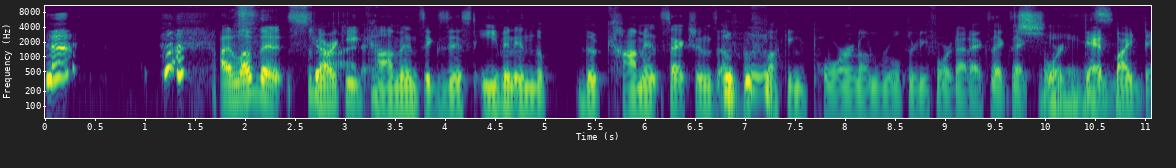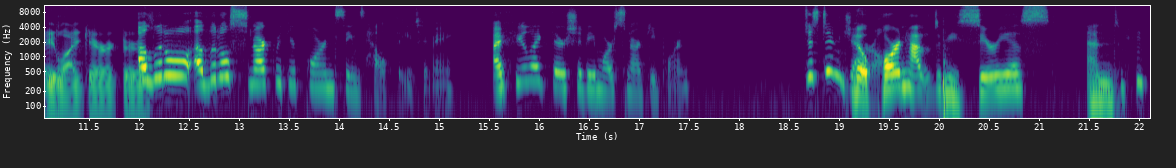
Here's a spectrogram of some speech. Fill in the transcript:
I love that snarky comments exist even in the the comment sections of the fucking porn on Rule Thirty Four XXX for Dead by Daylight characters. A little a little snark with your porn seems healthy to me. I feel like there should be more snarky porn. Just in general. No, porn has to be serious and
